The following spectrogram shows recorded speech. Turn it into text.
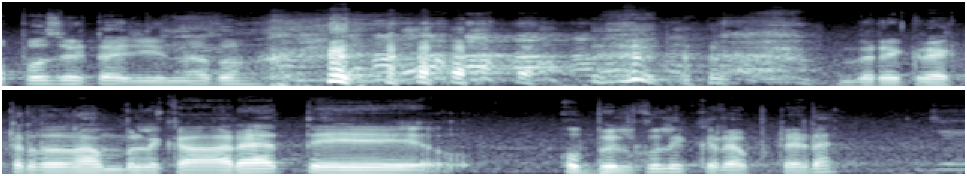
ਆਪੋਜ਼ਿਟ ਹੈ ਜੀ ਤੋਂ। ਮੇਰੇ ਕਰੈਕਟਰ ਦਾ ਨਾਮ ਬਲਕਾਰ ਹੈ ਤੇ ਉਹ ਬਿਲਕੁਲ ਹੀ ਕਰਪਟਡ ਹੈ। ਜੀ।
